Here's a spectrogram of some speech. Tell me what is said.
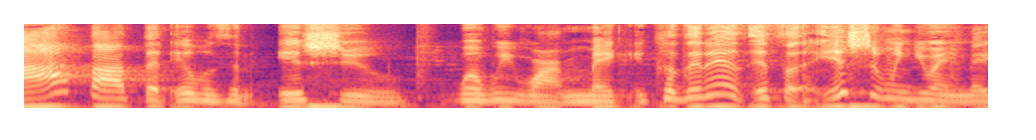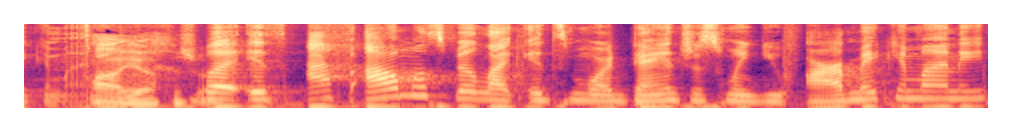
I thought that it was an issue when we weren't making because it is it's an issue when you ain't making money. Oh yeah, for sure. But it's I, I almost feel like it's more dangerous when you are making money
